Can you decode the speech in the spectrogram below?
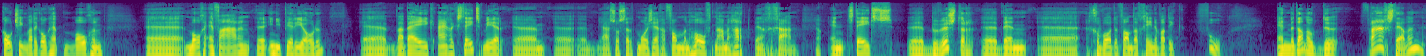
coaching wat ik ook heb mogen, uh, mogen ervaren uh, in die periode. Waarbij ik eigenlijk steeds meer, ehm, ja, zoals ze dat mooi zeggen, van mijn hoofd naar mijn hart ben gegaan. Ja. En steeds bewuster ben geworden van datgene wat ik voel. En me dan ook de vraag stellen:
